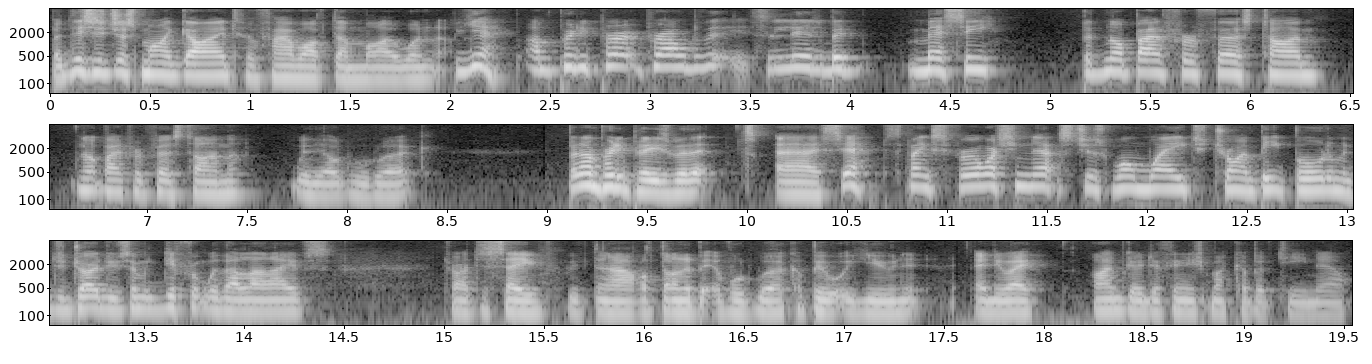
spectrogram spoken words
But this is just my guide of how I've done my one. But yeah, I'm pretty pr proud of it. It's a little bit messy, but not bad for a first time. Not bad for a first timer with the old woodwork. But I'm pretty pleased with it. Uh, so yeah, so thanks for watching. That's just one way to try and beat boredom and to try to do something different with our lives. Try to say we've now I've done a bit of woodwork. I built a unit. Anyway, I'm going to finish my cup of tea now,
